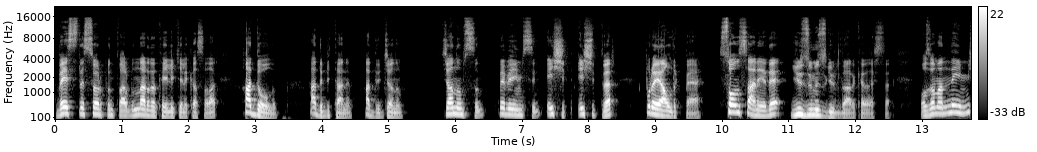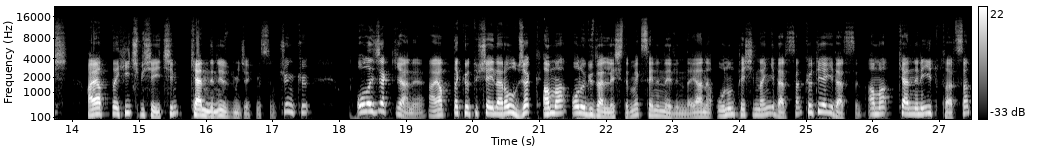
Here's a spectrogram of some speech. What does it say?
West'te Serpent var. Bunlar da tehlikeli kasalar. Hadi oğlum. Hadi bir tanem. Hadi canım. Canımsın. Bebeğimsin. Eşit. Eşit ver. Burayı aldık be. Son saniyede yüzümüz güldü arkadaşlar. O zaman neymiş? Hayatta hiçbir şey için kendini üzmeyecek misin? Çünkü olacak yani. Hayatta kötü şeyler olacak ama onu güzelleştirmek senin elinde. Yani onun peşinden gidersen kötüye gidersin. Ama kendini iyi tutarsan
